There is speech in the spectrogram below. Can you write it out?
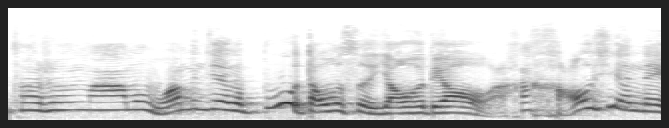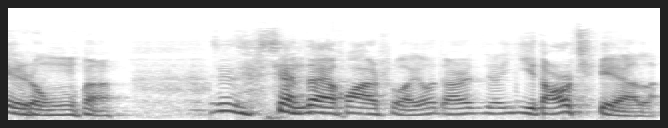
他说：“妈妈，我们这个不都是谣调啊，还好些内容啊。这现在话说，有点就一刀切了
